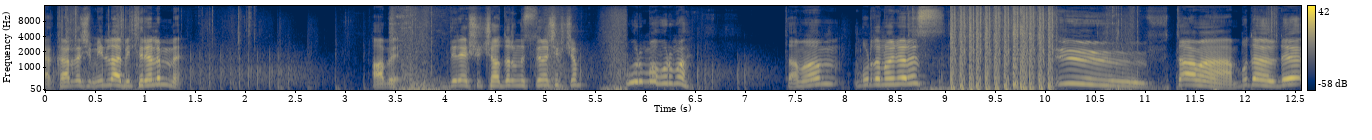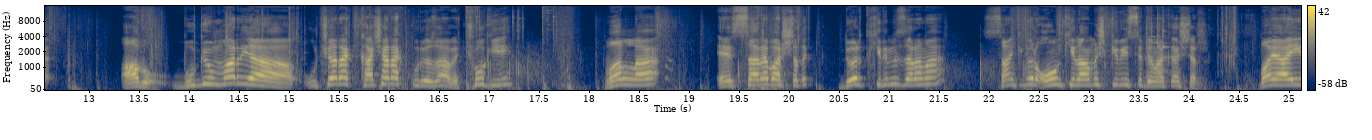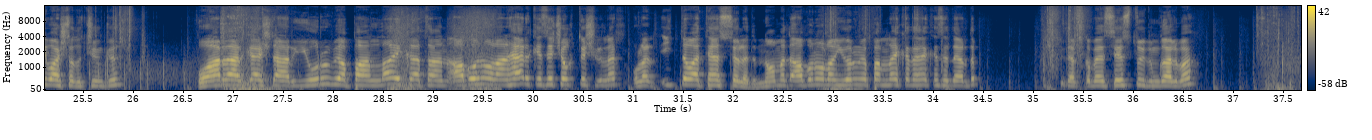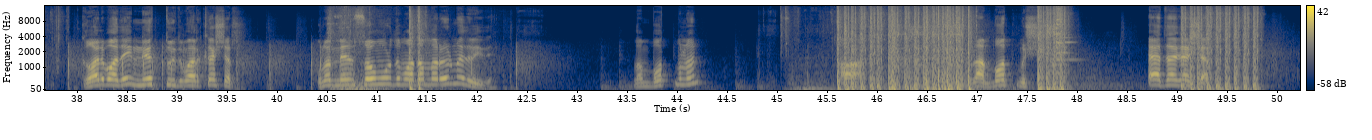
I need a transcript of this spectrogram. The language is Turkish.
Ya kardeşim illa bitirelim mi? Abi direkt şu çadırın üstüne çıkacağım. Vurma vurma. Tamam buradan oynarız. Üf tamam bu da öldü. Abi bugün var ya uçarak kaçarak vuruyoruz abi. Çok iyi. Valla efsane başladık. 4 kilimiz var ama sanki böyle 10 kil almış gibi hissediyorum arkadaşlar. Bayağı iyi başladık çünkü. Bu arada arkadaşlar yorum yapan, like atan, abone olan herkese çok teşekkürler. Ulan ilk defa ters söyledim. Normalde abone olan, yorum yapan, like atan herkese derdim. Bir dakika ben ses duydum galiba. Galiba değil net duydum arkadaşlar. Ulan benim son vurduğum adamlar ölmedi miydi? Lan bot mu lan? Aa. Lan botmuş. Evet arkadaşlar.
